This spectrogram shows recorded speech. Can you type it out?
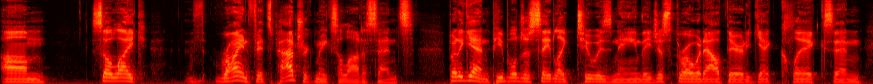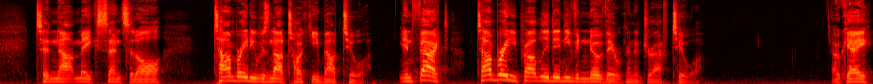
Um, so like Ryan Fitzpatrick makes a lot of sense. But again, people just say like to his name. They just throw it out there to get clicks and to not make sense at all. Tom Brady was not talking about Tua. In fact, Tom Brady probably didn't even know they were going to draft Tua. Okay?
